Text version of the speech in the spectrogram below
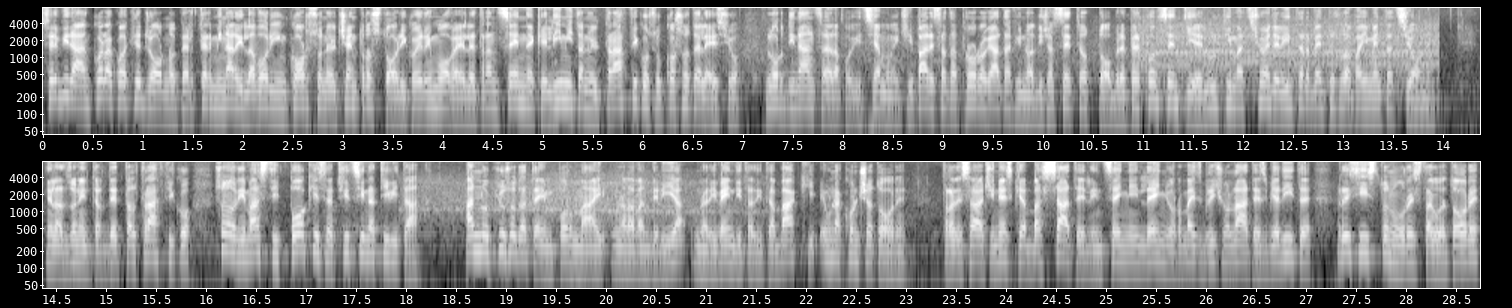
Servirà ancora qualche giorno per terminare i lavori in corso nel centro storico e rimuovere le transenne che limitano il traffico su Corso Telesio. L'ordinanza della Polizia Municipale è stata prorogata fino al 17 ottobre per consentire l'ultimazione dell'intervento sulla pavimentazione. Nella zona interdetta al traffico sono rimasti pochi esercizi in attività. Hanno chiuso da tempo ormai una lavanderia, una rivendita di tabacchi e un acconciatore. Tra le sala cinesche abbassate e le insegne in legno ormai sbriciolate e sbiadite resistono un restauratore,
